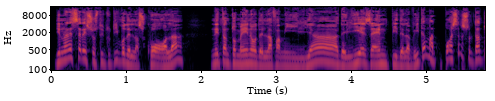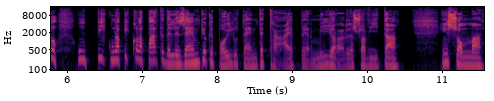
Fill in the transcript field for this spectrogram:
di non essere sostitutivo della scuola, né tantomeno della famiglia, degli esempi della vita, ma può essere soltanto un pic- una piccola parte dell'esempio che poi l'utente trae per migliorare la sua vita. Insomma,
